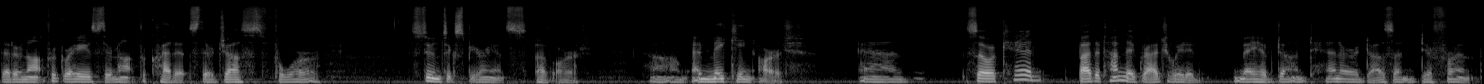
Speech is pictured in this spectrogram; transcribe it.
that are not for grades, they're not for credits, they're just for students' experience of art um, and making art. And so a kid, by the time they've graduated, may have done 10 or a dozen different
